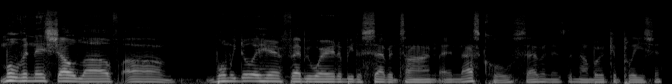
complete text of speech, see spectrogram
moving this show, love. Um, when we do it here in February, it'll be the seventh time, and that's cool. Seven is the number of completion,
